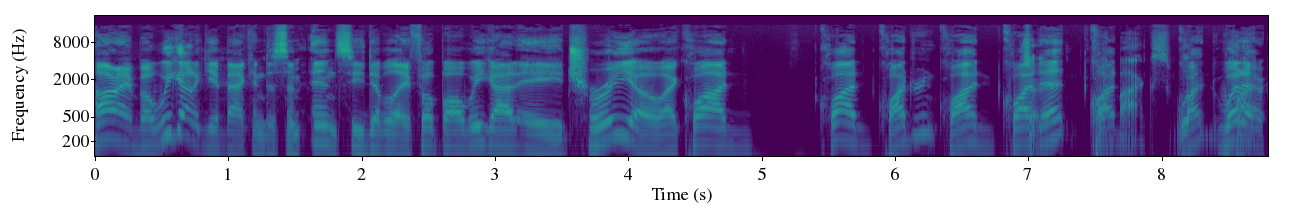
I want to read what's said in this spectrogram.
All right, but we got to get back into some NCAA football. We got a trio, a quad. Quad quadrant, quad quadet, quad box? quad, Quad, whatever.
